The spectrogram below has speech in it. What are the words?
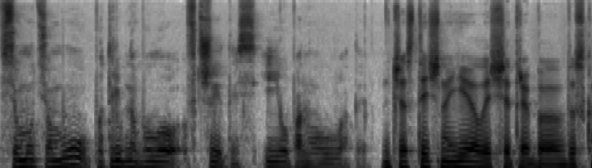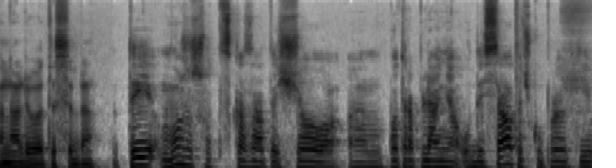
всьому цьому потрібно було вчитись і опановувати? Частично є, але ще треба вдосконалювати себе. Ти можеш от сказати, що ем, потрапляння у десяточку, про, які,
